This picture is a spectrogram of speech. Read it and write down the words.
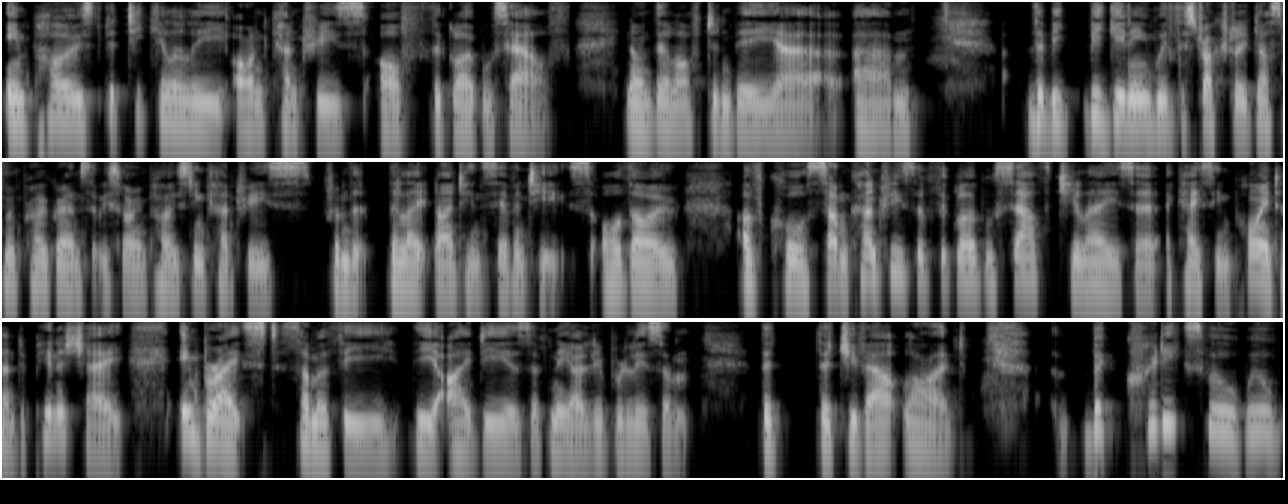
imposed, particularly on countries of the global south. You know, there'll often be uh, um, the be- beginning with the structural adjustment programs that we saw imposed in countries from the, the, late 1970s. Although, of course, some countries of the global south, Chile is a, a, case in point under Pinochet, embraced some of the, the ideas of neoliberalism that, that you've outlined. But critics will, will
